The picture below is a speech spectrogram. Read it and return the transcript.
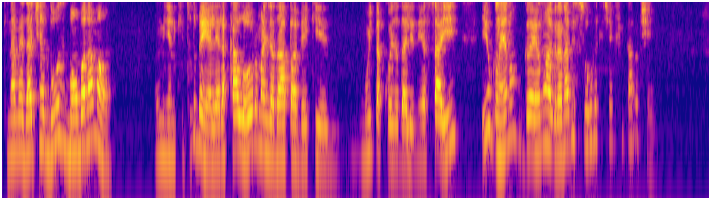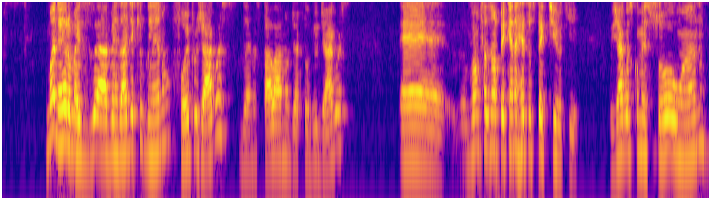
que na verdade tinha duas bombas na mão. Um menino que tudo bem, ele era calouro, mas já dava para ver que muita coisa dali não ia sair, e o Glennon ganhando uma grana absurda que tinha que ficar no time. Maneiro, mas a verdade é que o Glennon foi pro Jaguars, o Glennon está lá no Jacksonville Jaguars, é, vamos fazer uma pequena retrospectiva aqui. O Jaguars começou o ano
